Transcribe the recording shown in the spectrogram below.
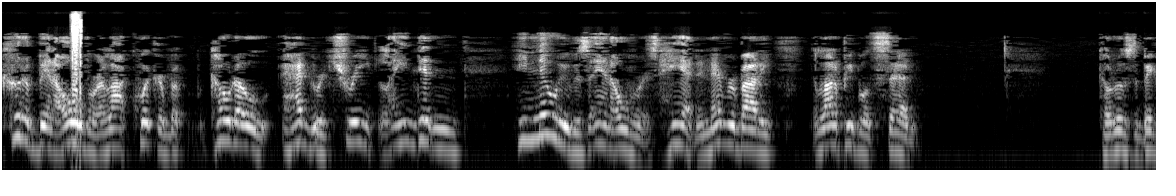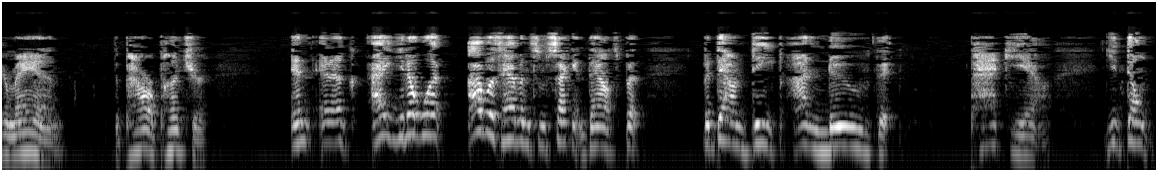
could have been over a lot quicker, but Cotto had to retreat. He didn't. He knew he was in over his head, and everybody, a lot of people said, Cotto's the bigger man, the power puncher, and and uh, I, you know what? I was having some second doubts, but but down deep, I knew that Pacquiao you don't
